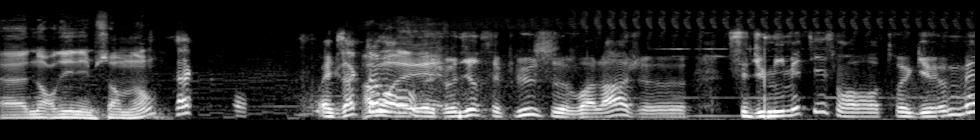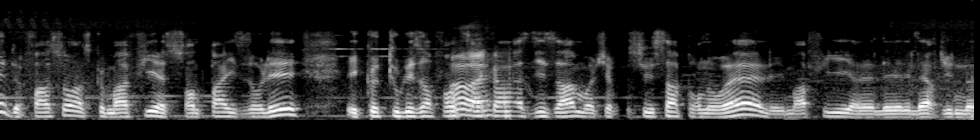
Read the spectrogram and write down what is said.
euh, Nordine, il me semble, non? Exactement, Ah et- mais je veux dire, c'est plus, voilà, je, c'est du mimétisme, entre guillemets, de façon à ce que ma fille, elle se sente pas isolée et que tous les enfants de Ah 5 ans se disent, ah, moi, j'ai reçu ça pour Noël, et ma fille, elle a l'air d'une,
